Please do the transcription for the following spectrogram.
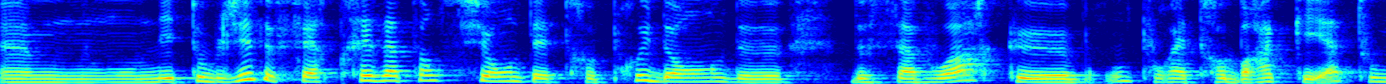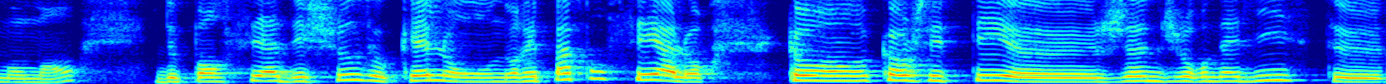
euh, on est obligé de faire très attention, d'être prudent, de, savoir que bon, pour être braqué à tout moment, de penser à des choses auxquelles on n'aurait pas pensé. Alors, quand, j'étais euh, jeune journaliste, euh,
